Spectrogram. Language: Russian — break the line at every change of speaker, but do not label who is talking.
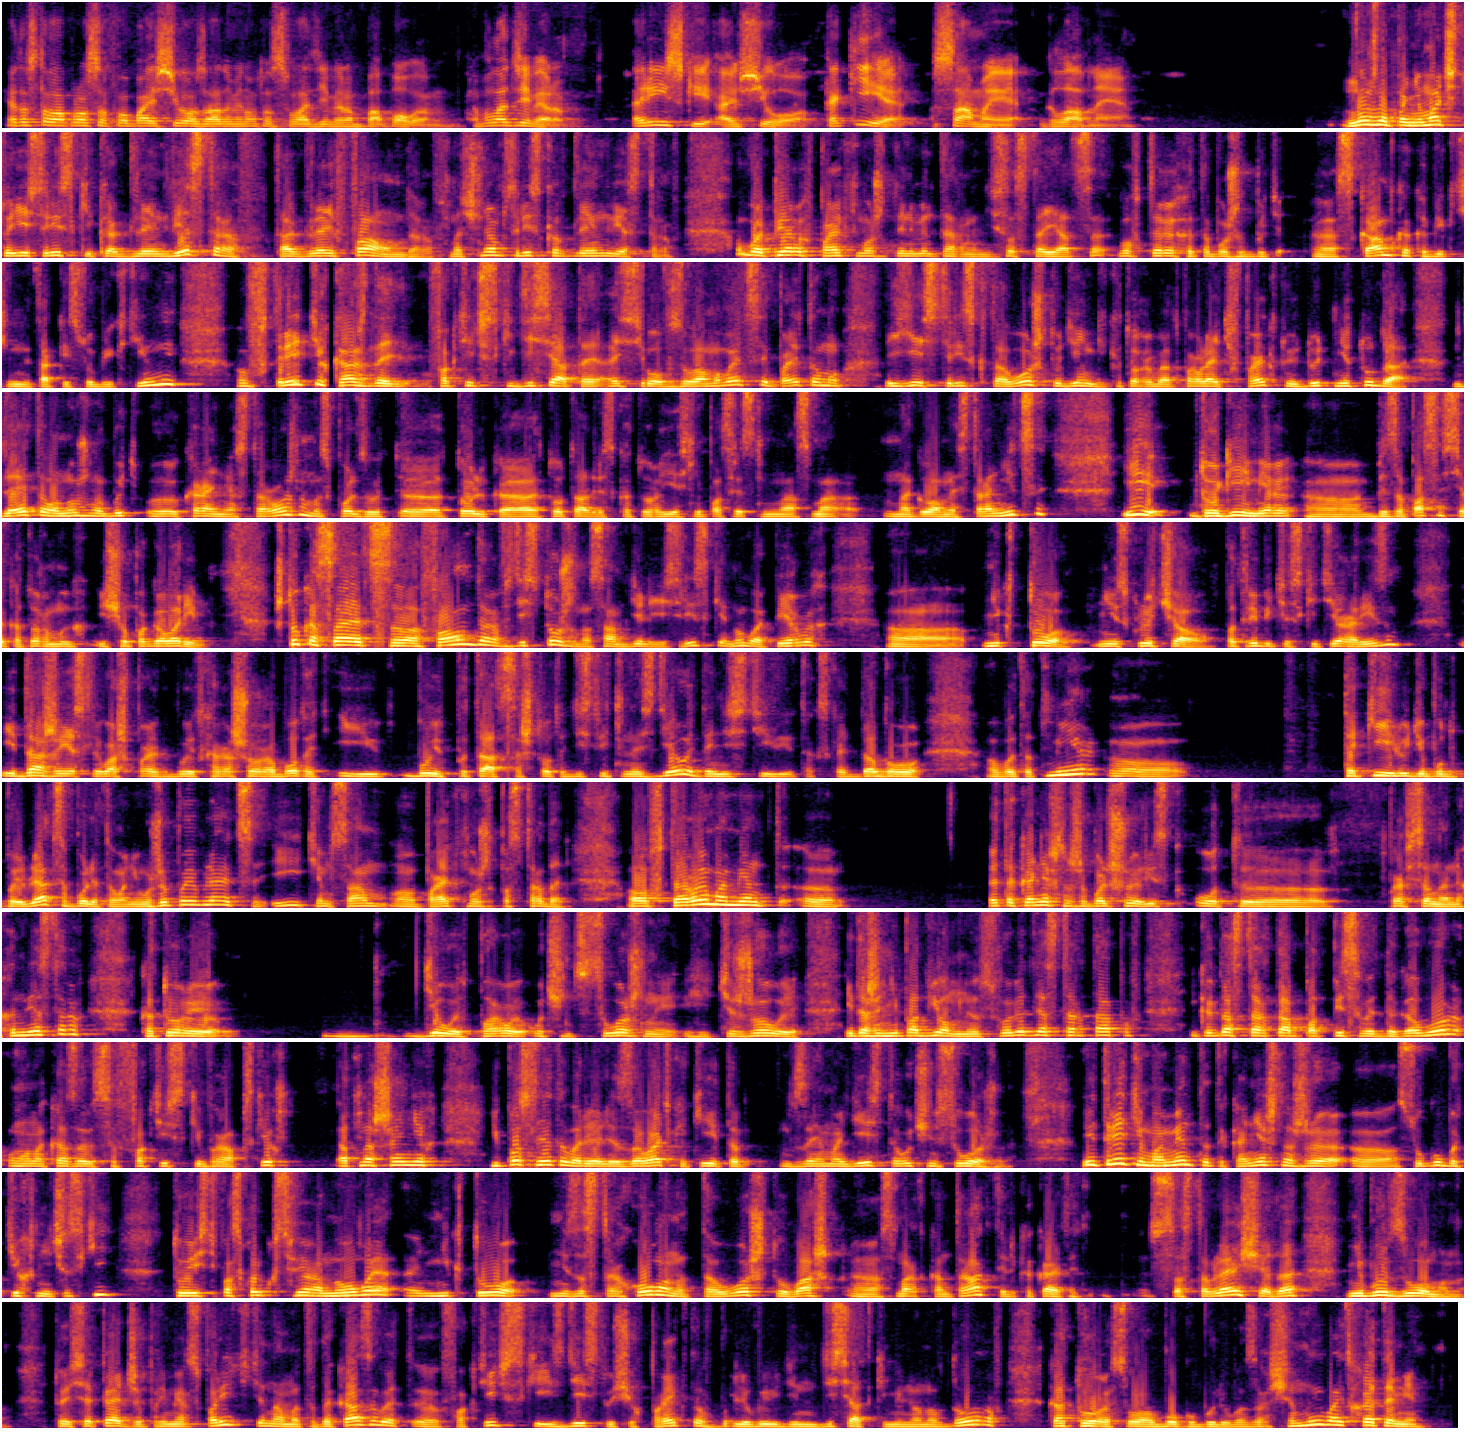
Это 100 вопросов об ICO за одну минуту с Владимиром Поповым. Владимир, риски ICO какие самые главные?
Нужно понимать, что есть риски как для инвесторов, так и для фаундеров. Начнем с рисков для инвесторов. Во-первых, проект может элементарно не состояться. Во-вторых, это может быть э, скам, как объективный, так и субъективный. В-третьих, каждая фактически десятая ICO взламывается, и поэтому есть риск того, что деньги, которые вы отправляете в проект, идут не туда. Для этого нужно быть э, крайне осторожным, использовать э, только тот адрес, который есть непосредственно на, на главной странице, и другие меры э, безопасности безопасности, о котором мы еще поговорим. Что касается фаундеров, здесь тоже на самом деле есть риски. Ну, во-первых, а, никто не исключал потребительский терроризм, и даже если ваш проект будет хорошо работать и будет пытаться что-то действительно сделать, донести, так сказать, добро в этот мир, а, такие люди будут появляться, более того, они уже появляются, и тем самым а, проект может пострадать. Второй момент – это, конечно же, большой риск от э, профессиональных инвесторов, которые делают порой очень сложные и тяжелые и даже неподъемные условия для стартапов. И когда стартап подписывает договор, он оказывается фактически в рабских отношениях, и после этого реализовать какие-то взаимодействия очень сложно. И третий момент – это, конечно же, э, сугубо технический, то есть поскольку сфера новая, никто не застрахован от того, что ваш э, смарт-контракт или какая-то составляющая да, не будет взломана. То есть, опять же, пример с Parity нам это доказывает. Э, фактически из действующих проектов были выведены десятки миллионов долларов, которые, слава богу, были возвращены вайтхэтами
